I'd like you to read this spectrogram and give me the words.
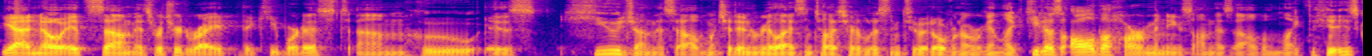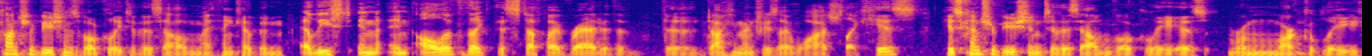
Yeah, no, it's um, it's Richard Wright, the keyboardist, um, who is huge on this album, which I didn't realize until I started listening to it over and over again. Like he does all the harmonies on this album. Like his contributions vocally to this album, I think have been at least in in all of like the stuff I've read or the the documentaries I've watched. Like his his contribution to this album vocally is remarkably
